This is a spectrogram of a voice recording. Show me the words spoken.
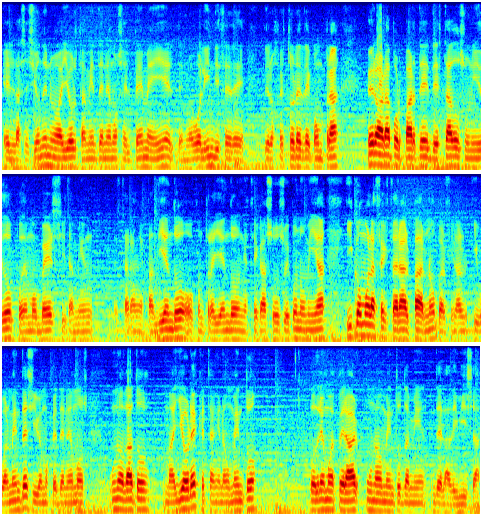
en la sesión de Nueva York también tenemos el PMI, el, de nuevo el índice de, los gestores de compra, pero ahora por parte de Estados Unidos podemos ver si también estarán expandiendo o contrayendo en este caso su economía y cómo le afectará al par, ¿no? Para al final igualmente si vemos que tenemos unos datos mayores que están en aumento, podremos esperar un aumento también de la divisa.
